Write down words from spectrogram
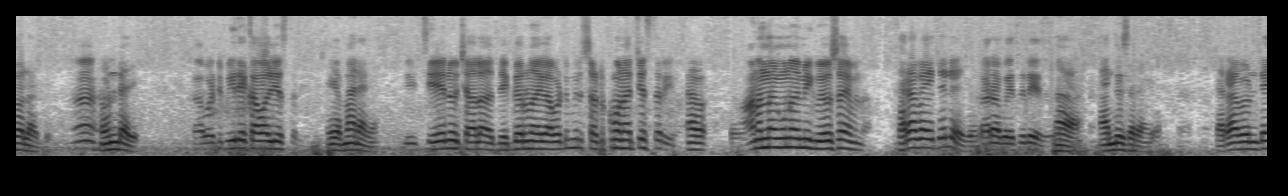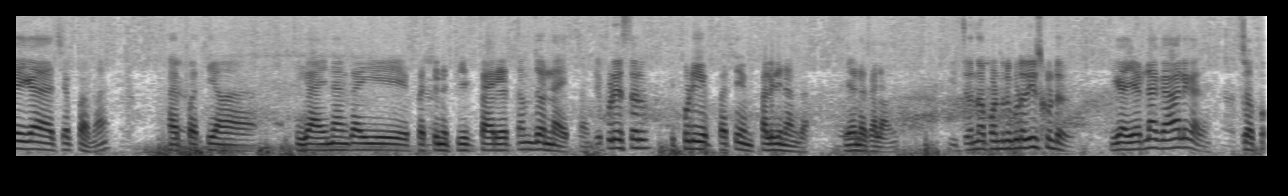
సోలార్. ఉండదు. కాబట్టి మీరే కావాలి చేస్తారు. ఇక ఈ చేను చాలా దగ్గర ఉన్నది కాబట్టి మీరు సటుకుమని వచ్చేస్తారు ఇక. ఆనందంగా ఉన్నది మీకు వ్యవసాయంలో? ఖరాబ్ అయితే లేదు. ఖరాబ్ అయితే లేదు. ఆ, అందుసరే ఇక. ఖరాబ్ ఉంటే ఇక చెప్పామా? ఆ పత్తి ఆ, ఇక అయినాక ఈ పత్తిని పీకి పారేస్తాం జొన్న వేస్తాం. ఎప్పుడు వేస్తారు? ఇప్పుడు ఈ పత్తి పలిగినాక ఎండాకాలం. ఈ జొన్న పంటను కూడా తీసుకుంటారు? ఇక ఎట్లా కావాలి కదా? చొప్ప.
